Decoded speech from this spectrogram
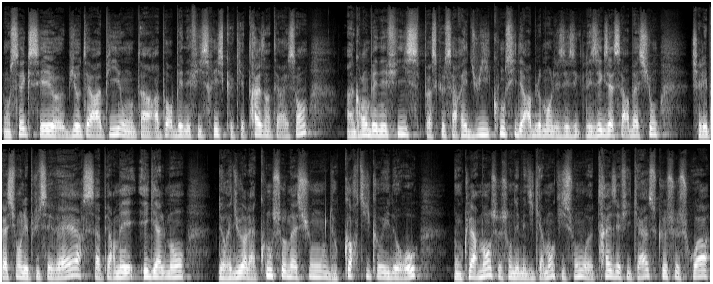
On sait que ces euh, biothérapies ont un rapport bénéfice-risque qui est très intéressant un grand bénéfice parce que ça réduit considérablement les, exacerbations chez les patients les plus sévères. Ça permet également de réduire la consommation de corticoïdes oraux. Donc clairement, ce sont des médicaments qui sont euh, très efficaces, que ce soit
